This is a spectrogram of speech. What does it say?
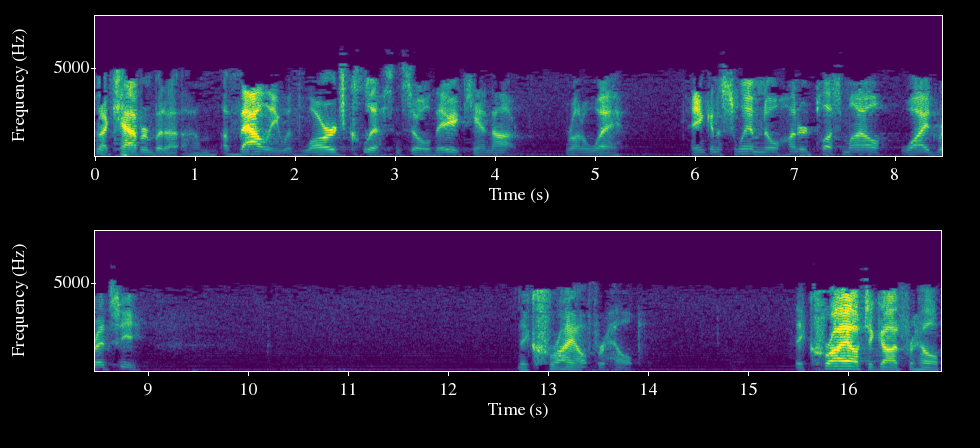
not a cavern, but a, um, a valley with large cliffs. And so they cannot run away. Ain't going to swim no 100 plus mile wide Red Sea. They cry out for help. They cry out to God for help.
